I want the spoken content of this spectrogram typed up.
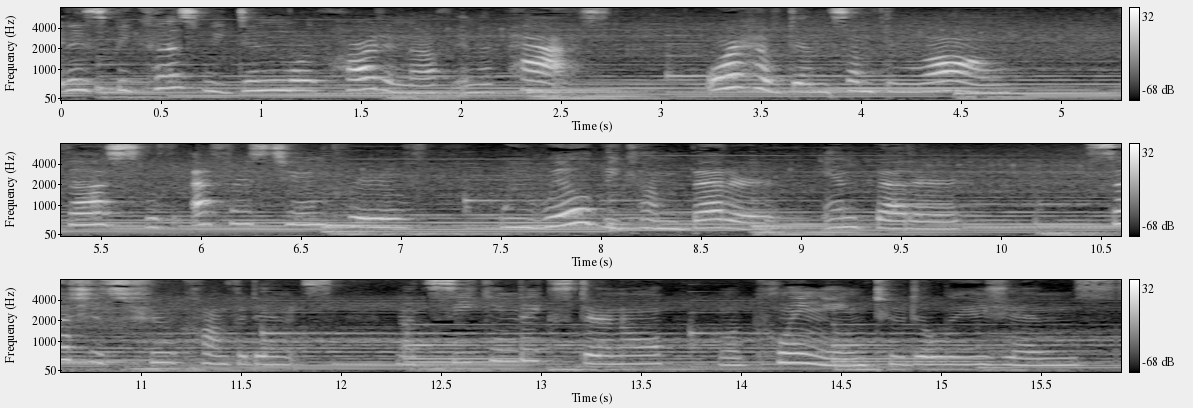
it is because we didn't work hard enough in the past or have done something wrong. Thus, with efforts to improve, we will become better and better. Such is true confidence, not seeking the external nor clinging to delusions.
